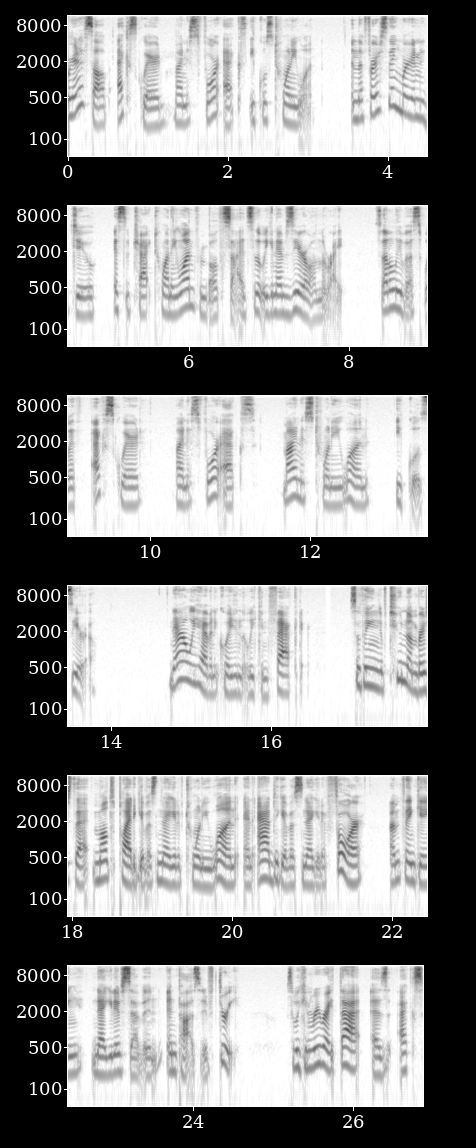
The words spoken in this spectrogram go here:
We're going to solve x squared minus 4x equals 21. And the first thing we're going to do is subtract 21 from both sides so that we can have 0 on the right. So that'll leave us with x squared minus 4x minus 21 equals 0. Now we have an equation that we can factor. So thinking of two numbers that multiply to give us negative 21 and add to give us negative 4, I'm thinking negative 7 and positive 3. So we can rewrite that as x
